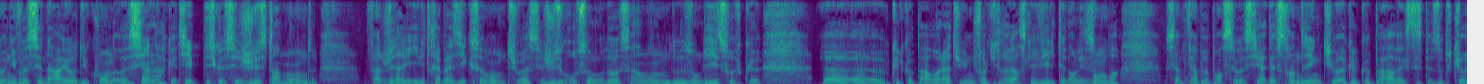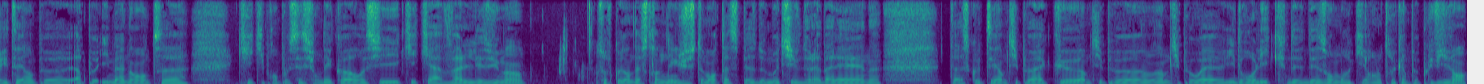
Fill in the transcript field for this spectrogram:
au niveau scénario, du coup, on a aussi un archétype, puisque c'est juste un monde Enfin, je veux dire, il est très basique ce monde, tu vois. C'est juste grosso modo, c'est un monde de zombies, sauf que euh, quelque part, voilà, une fois que tu traverses les villes, t'es dans les ombres. Ça me fait un peu penser aussi à Death Stranding, tu vois, quelque part avec cette espèce d'obscurité un peu, un peu immanente euh, qui, prend possession des corps aussi, qui avale les humains. Sauf que dans Death Stranding, justement, t'as espèce de motif de la baleine, t'as ce côté un petit peu à queue, un petit peu, un petit peu ouais, hydraulique des, ombres qui rend le truc un peu plus vivant.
